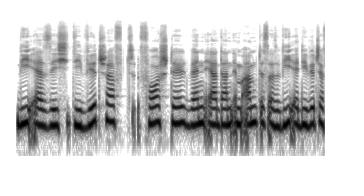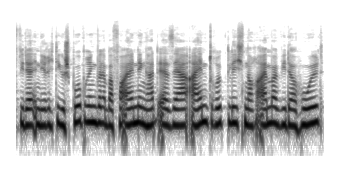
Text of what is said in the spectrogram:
wie er sich die Wirtschaft vorstellt, wenn er dann im Amt ist, also wie er die Wirtschaft wieder in die richtige Spur bringen will. Aber vor allen Dingen hat er sehr eindrücklich noch einmal wiederholt,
